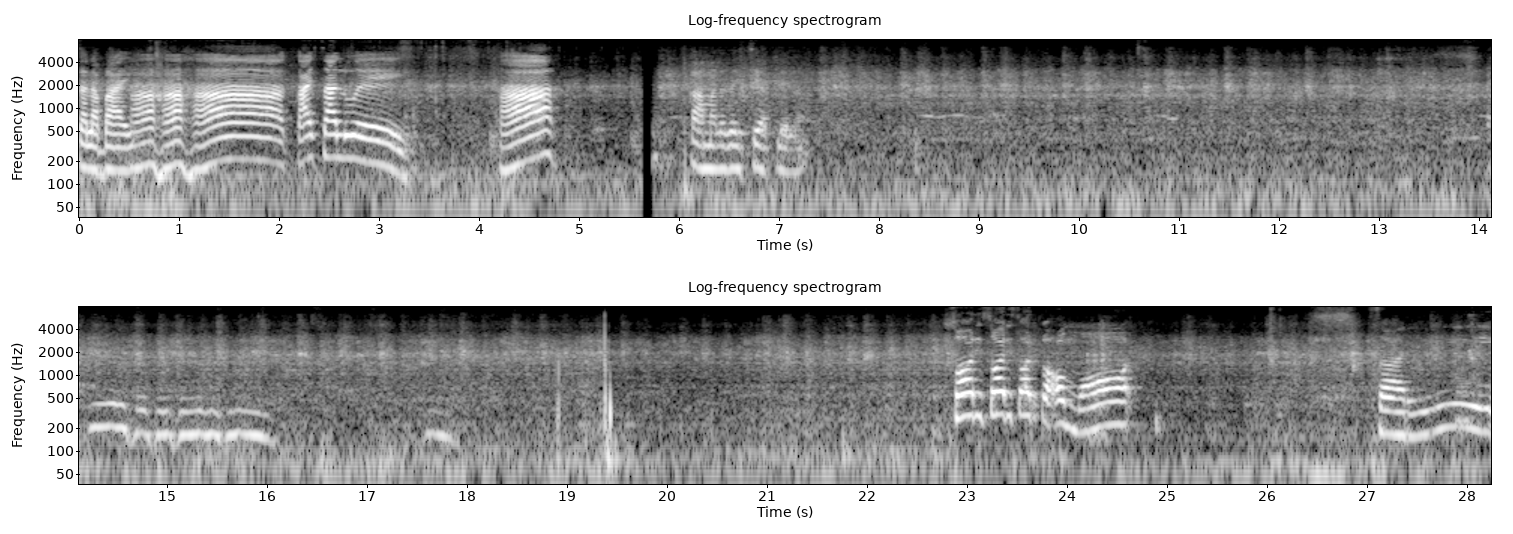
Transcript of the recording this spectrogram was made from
चला बाय हा हा हा. काय चालू आहे? हा? कामाला जायचे आपल्याला. सॉरी सॉरी सॉरी ओ मॉ सॉरी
